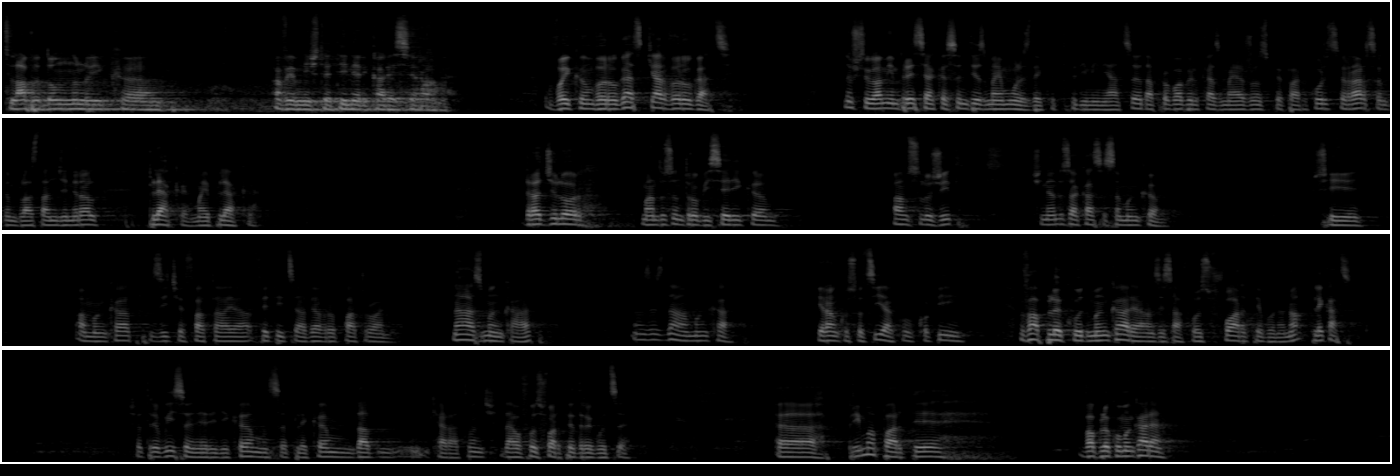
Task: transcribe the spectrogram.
Slavă Domnului că avem niște tineri care se roagă. Voi când vă rugați, chiar vă rugați. Nu știu, am impresia că sunteți mai mulți decât dimineață, dar probabil că ați mai ajuns pe parcurs. Rar se întâmplă asta. În general, pleacă, mai pleacă. Dragilor, m-am dus într-o biserică, am slujit și ne-am dus acasă să mâncăm. Și am mâncat, zice fata aia, fetița avea vreo patru ani. N-ați mâncat? Am zis, da, am mâncat. Eram cu soția, cu copiii. V-a plăcut mâncarea? Am zis, a fost foarte bună. No, plecați. Și a trebuit să ne ridicăm, să plecăm, dar chiar atunci, dar au fost foarte drăguțe. Uh, prima parte, v-a plăcut mâncarea?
